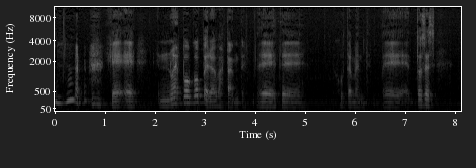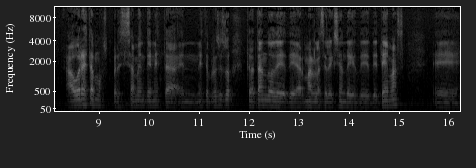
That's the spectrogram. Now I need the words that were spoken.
que eh, no es poco, pero es bastante, este, justamente. entonces, ahora estamos precisamente en esta en este proceso tratando de, armar la selección de, temas eh,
